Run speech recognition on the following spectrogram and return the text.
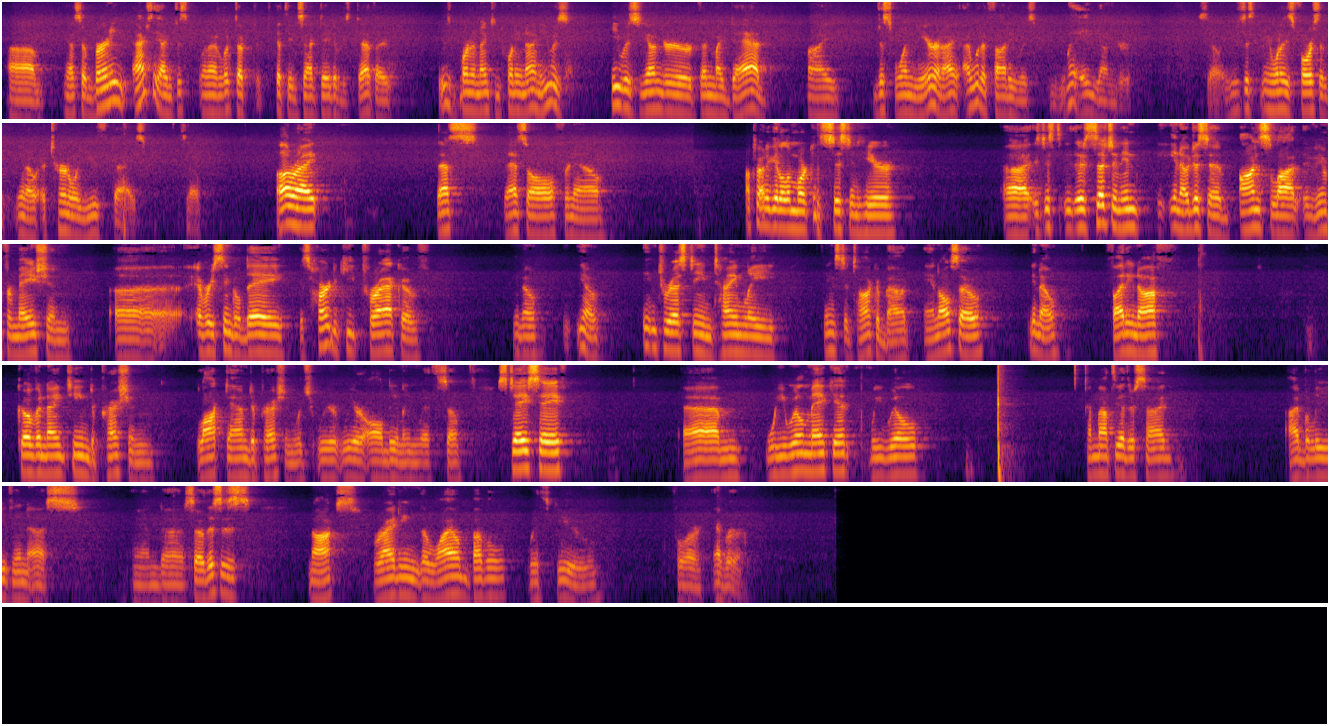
um, yeah, so Bernie, actually, I just, when I looked up to get the exact date of his death, I, he was born in 1929. He was, he was younger than my dad by just one year, and I, I would have thought he was way younger. So he was just one of these force of, you know, eternal youth guys. So, all right, that's that's all for now. I'll try to get a little more consistent here. Uh, it's just there's such an in you know just an onslaught of information uh, every single day. It's hard to keep track of you know you know interesting, timely things to talk about, and also you know fighting off COVID 19 depression, lockdown depression, which we're, we are all dealing with. So stay safe. Um, we will make it. We will come out the other side. I believe in us. And uh, so this is Knox riding the wild bubble with you forever.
